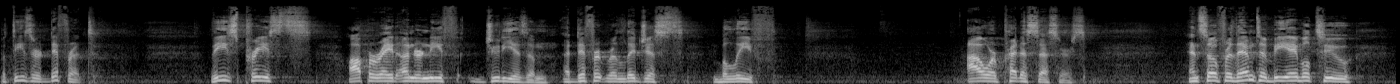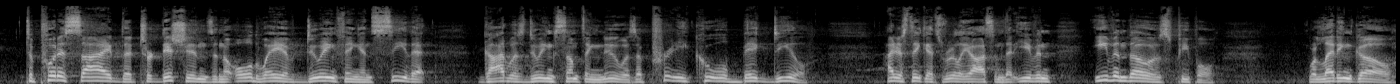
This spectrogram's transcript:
But these are different. These priests operate underneath Judaism, a different religious belief. Our predecessors. And so for them to be able to, to put aside the traditions and the old way of doing things and see that God was doing something new was a pretty cool big deal. I just think it's really awesome that even, even those people were letting go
